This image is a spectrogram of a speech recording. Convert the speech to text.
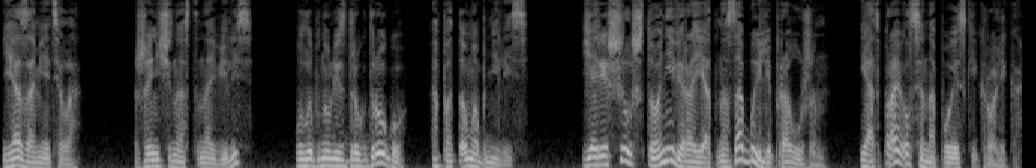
Я заметила. Женщины остановились, улыбнулись друг другу, а потом обнялись. Я решил, что они, вероятно, забыли про ужин, и отправился на поиски кролика.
